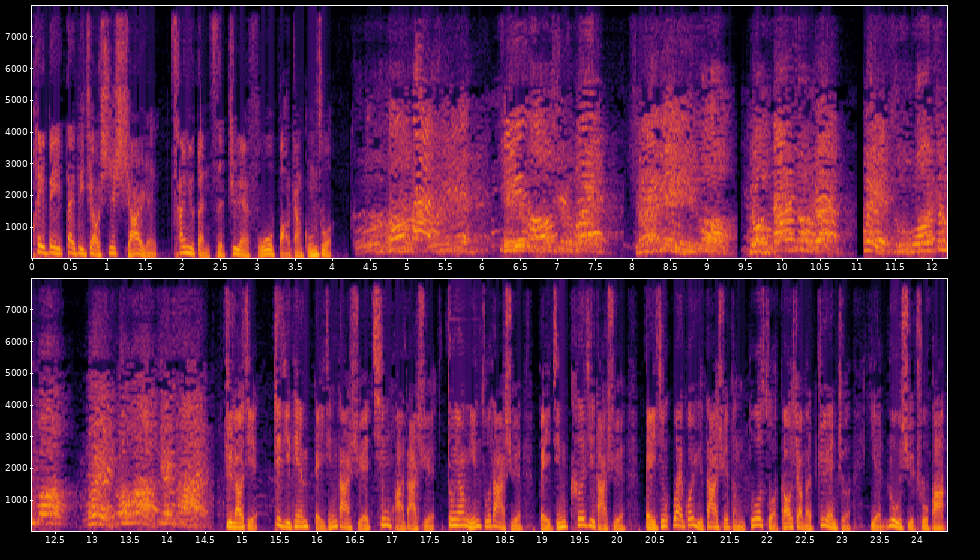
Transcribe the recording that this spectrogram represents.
配备带队教师12人，参与本次志愿服务保障工作。不同大局，齐头指挥，全力以赴。勇担重任，为祖国争光，为冬奥添彩。据了解，这几天，北京大学、清华大学、中央民族大学、北京科技大学、北京外国语大学等多所高校的志愿者也陆续出发。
